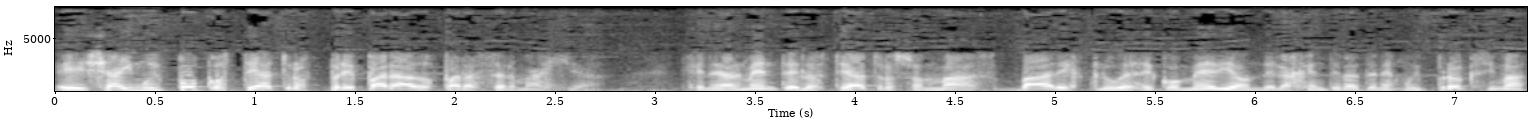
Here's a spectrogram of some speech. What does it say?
eh, ya hay muy pocos teatros preparados para hacer magia. Generalmente los teatros son más bares, clubes de comedia, donde la gente la tenés muy próxima,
